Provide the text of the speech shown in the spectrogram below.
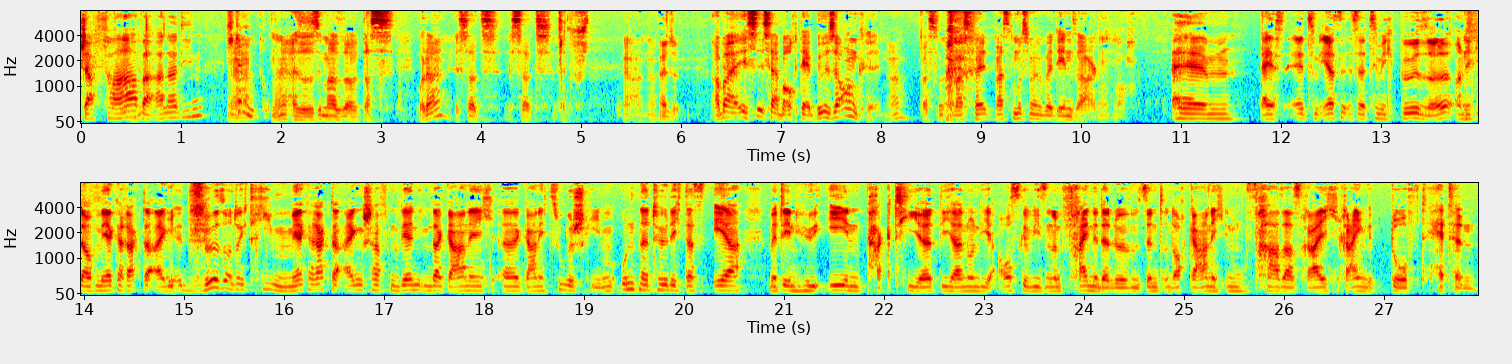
Jafar bei Aladdin. Stimmt. ja, ne? Also es ist immer so, das, oder? Ist das, ist das, äh, ja, ne? Also- aber es ist aber auch der böse Onkel, ne? Was, was, was muss man über den sagen noch? Ähm, er ist, äh, zum ersten ist er ziemlich böse und ich glaube mehr Charaktereigen böse und durchtrieben, mehr Charaktereigenschaften werden ihm da gar nicht äh, gar nicht zugeschrieben und natürlich, dass er mit den Hyänen paktiert, die ja nun die ausgewiesenen Feinde der Löwen sind und auch gar nicht in Mufasas Reich reingedurft hätten.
